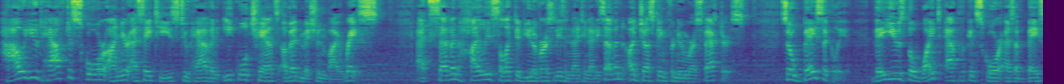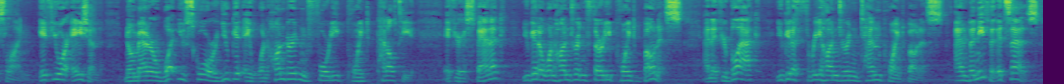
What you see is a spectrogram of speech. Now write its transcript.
how you'd have to score on your SATs to have an equal chance of admission by race. At seven highly selective universities in 1997, adjusting for numerous factors. So basically, they use the white applicant score as a baseline. If you are Asian, no matter what you score, you get a 140 point penalty. If you're Hispanic, you get a 130 point bonus. And if you're black, you get a 310 point bonus. And beneath it, it says,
